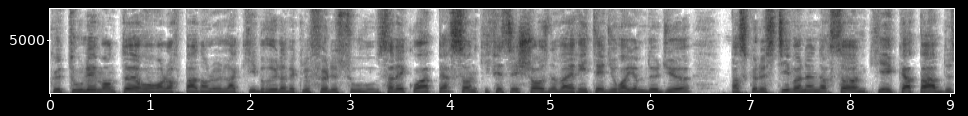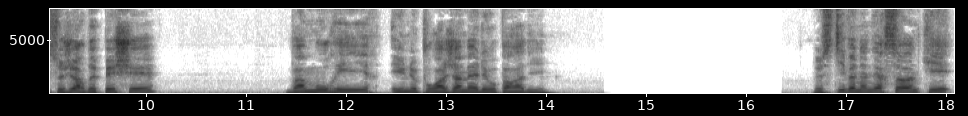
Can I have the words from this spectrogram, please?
Que tous les menteurs auront leur pas dans le lac qui brûle avec le feu de souvre. Vous savez quoi? Personne qui fait ces choses ne va hériter du royaume de Dieu, parce que le Steven Anderson, qui est capable de ce genre de péché, va mourir et il ne pourra jamais aller au paradis. Le Steven Anderson qui est,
